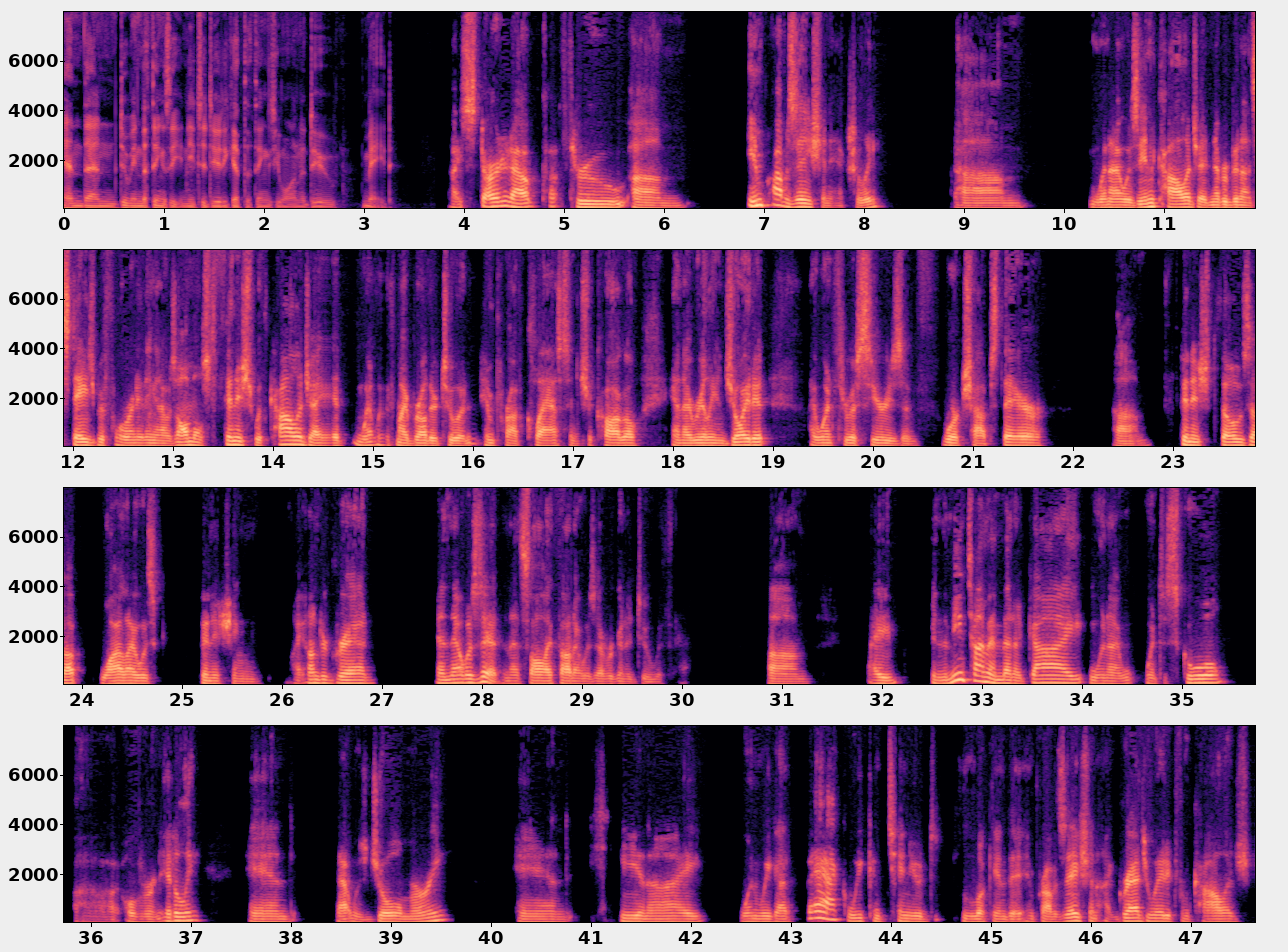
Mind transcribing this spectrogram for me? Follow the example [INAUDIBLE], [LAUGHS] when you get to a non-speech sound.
and then doing the things that you need to do to get the things you want to do made? I started out through um, improvisation, actually. Um, when I was in college, I'd never been on stage before or anything. And I was almost finished with college. I had went with my brother to an improv class in Chicago, and I really enjoyed it. I went through a series of workshops there, um, finished those up while I was finishing my undergrad, and that was it. And that's all I thought I was ever going to do with that. Um, I, in the meantime, I met a guy when I went to school uh, over in Italy, and that was Joel Murray and he and I, when we got back, we continued to look into improvisation. I graduated from college,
